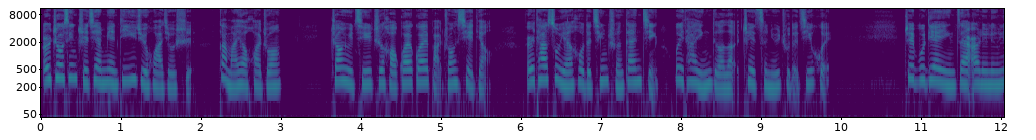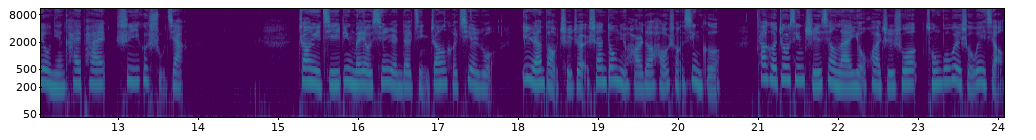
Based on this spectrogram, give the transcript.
而周星驰见面第一句话就是：“干嘛要化妆？”张雨绮只好乖乖把妆卸掉。而她素颜后的清纯干净，为她赢得了这次女主的机会。这部电影在2006年开拍，是一个暑假。张雨绮并没有新人的紧张和怯弱。依然保持着山东女孩的豪爽性格，他和周星驰向来有话直说，从不畏手畏脚，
